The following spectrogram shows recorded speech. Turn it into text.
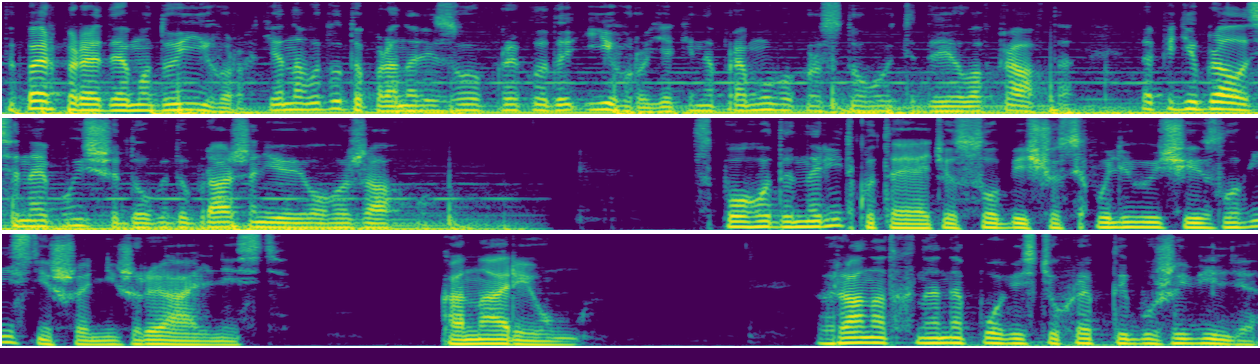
Тепер перейдемо до ігор. Я наведу та проаналізую приклади ігор, які напряму використовують ідеї Лавкрафта та підібралися найближче до відображення його жаху. Спогади нерідко таять у собі щось хвилююче і зловісніше, ніж реальність. Канаріум. Гра натхнена повістю хребти божевілля.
